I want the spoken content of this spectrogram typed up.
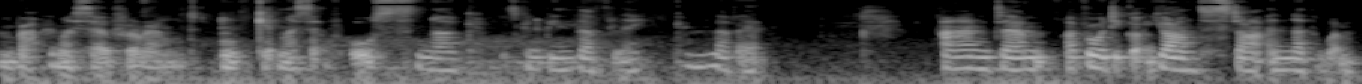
wrapping myself around and get myself all snug. It's going to be lovely. I love it. And um, I've already got yarn to start another one.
